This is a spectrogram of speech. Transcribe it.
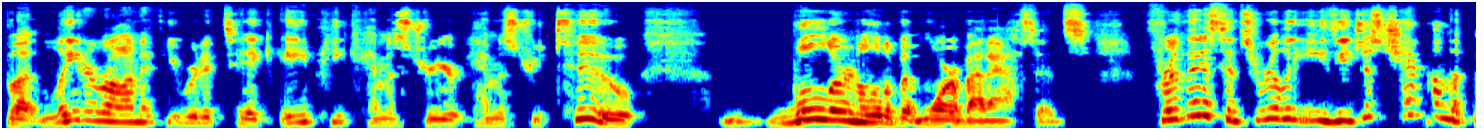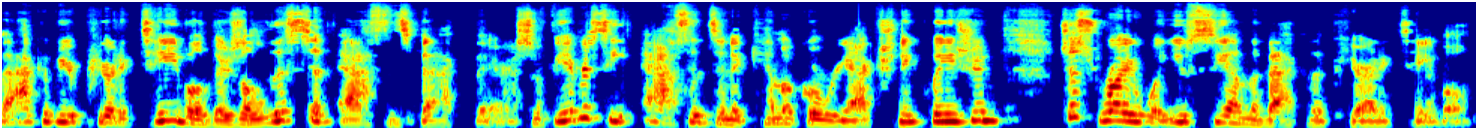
but later on, if you were to take AP Chemistry or Chemistry 2, we'll learn a little bit more about acids. For this, it's really easy. Just check on the back of your periodic table. There's a list of acids back there. So if you ever see acids in a chemical reaction equation, just write what you see on the back of the periodic table.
